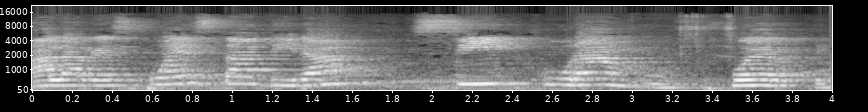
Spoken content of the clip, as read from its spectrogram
A la respuesta dirán sí juramos, fuerte.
